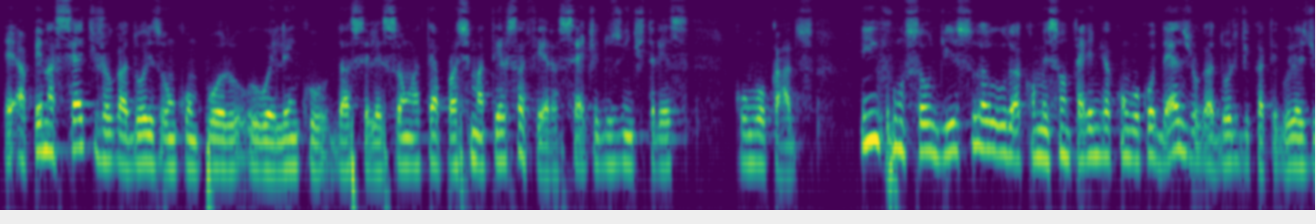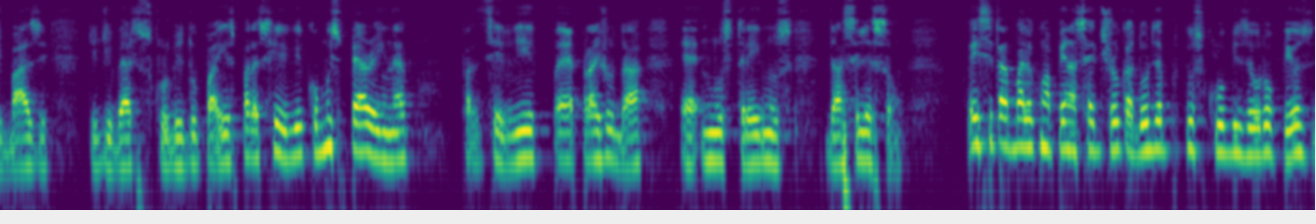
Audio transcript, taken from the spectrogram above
É, apenas sete jogadores vão compor o elenco da seleção até a próxima terça-feira, sete dos 23 convocados. Em função disso, a comissão técnica convocou 10 jogadores de categorias de base de diversos clubes do país para servir como sparring, né? para servir é, para ajudar é, nos treinos da seleção. Esse trabalho com apenas sete jogadores é porque os clubes europeus,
